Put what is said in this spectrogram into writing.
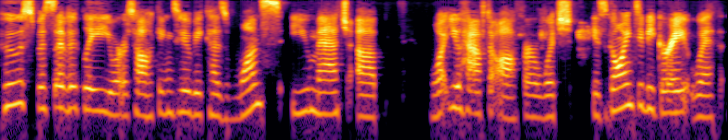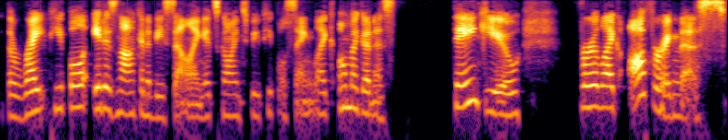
who specifically you are talking to because once you match up what you have to offer, which is going to be great with the right people, it is not going to be selling. It's going to be people saying, like, oh my goodness, thank you for like offering this.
